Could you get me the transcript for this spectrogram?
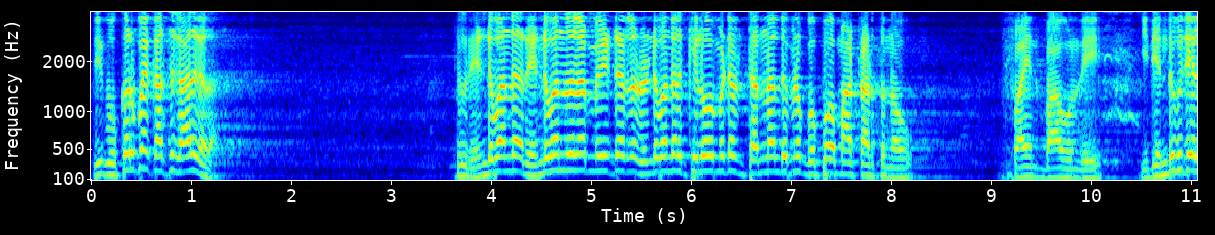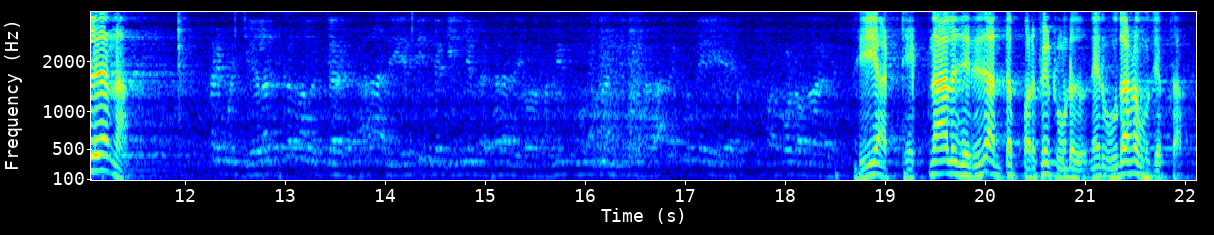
దీనికి ఒక్క రూపాయి ఖర్చు కాదు కదా. నువ్వు రెండు వందల రెండు వందల మీటర్లు రెండు వందల కిలోమీటర్లు టన్నులు దుప్పిన గొప్పగా మాట్లాడుతున్నావు. ఫైన్ బాగుంది. ఇది ఎందుకు చేయలేదన్నా? ఈ ఆ టెక్నాలజీ అనేది అంత పర్ఫెక్ట్ ఉండదు. నేను ఉదాహరణ చెప్తాను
